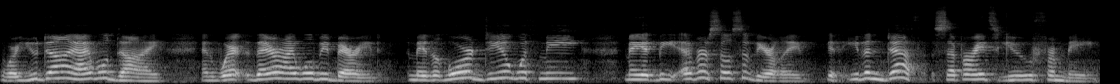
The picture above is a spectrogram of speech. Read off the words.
Where you die, I will die, and where there I will be buried. May the Lord deal with me, may it be ever so severely, if even death separates you from me.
